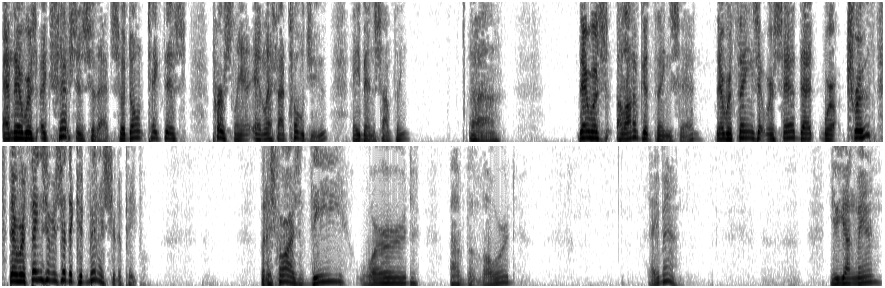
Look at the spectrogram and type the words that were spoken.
and there was exceptions to that. So don't take this personally unless I told you, amen, something uh, there was a lot of good things said. There were things that were said that were truth. There were things that were said that could minister to people. But as far as the word of the Lord, amen. You young men,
